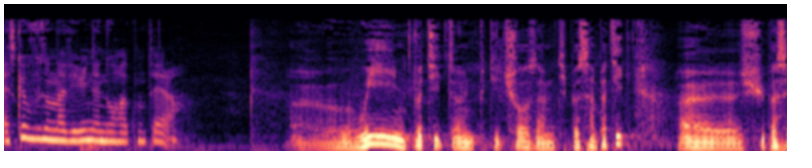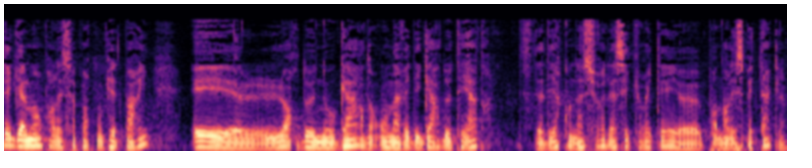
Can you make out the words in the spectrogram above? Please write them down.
Est-ce que vous en avez une à nous raconter là Oui, une petite, une petite chose un petit peu sympathique. je suis passé également par les sapeurs-pompiers de Paris et lors de nos gardes, on avait des gardes de théâtre, c'est-à-dire qu'on assurait la sécurité pendant les spectacles.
